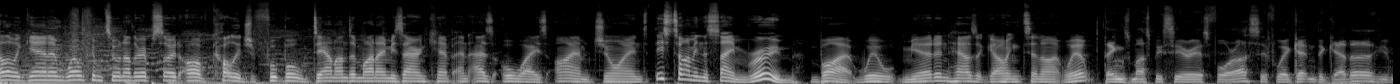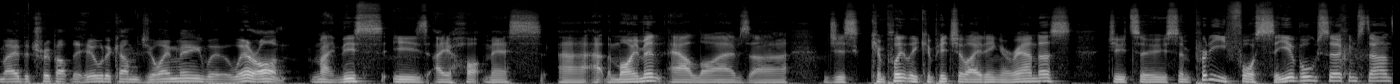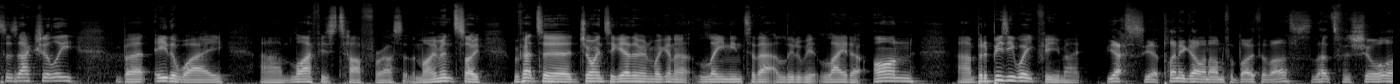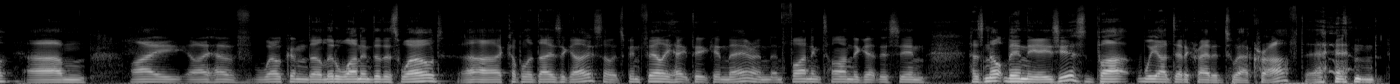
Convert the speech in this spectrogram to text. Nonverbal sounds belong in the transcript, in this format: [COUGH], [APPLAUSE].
Hello again, and welcome to another episode of College Football Down Under. My name is Aaron Kemp, and as always, I am joined this time in the same room by Will Murden. How's it going tonight, Will? Things must be serious for us if we're getting together. You've made the trip up the hill to come join me. We're, we're on. Mate, this is a hot mess uh, at the moment. Our lives are just completely capitulating around us due to some pretty foreseeable circumstances, actually. But either way, um, life is tough for us at the moment. So we've had to join together, and we're going to lean into that a little bit later on. Uh, but a busy week for you, mate. Yes, yeah, plenty going on for both of us, that's for sure. Um, I I have welcomed a little one into this world uh, a couple of days ago, so it's been fairly hectic in there, and, and finding time to get this in has not been the easiest. But we are dedicated to our craft, [LAUGHS] and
